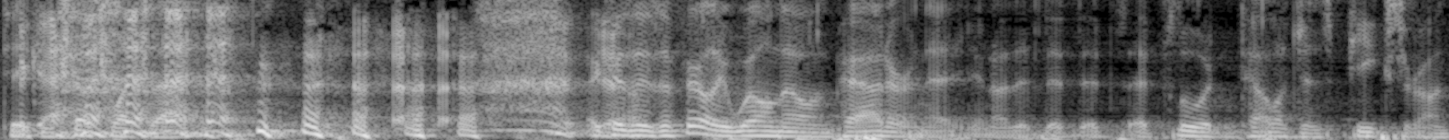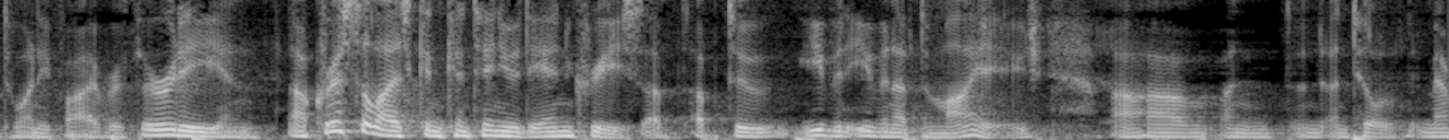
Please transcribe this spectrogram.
taking okay. tests like that. because yeah. there's a fairly well known pattern that, you know, that, that, that, fluid intelligence peaks around 25 or 30. And now crystallized can continue to increase up, up to even, even up to my age um, un, until memory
